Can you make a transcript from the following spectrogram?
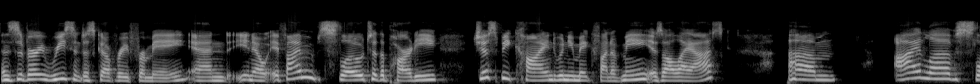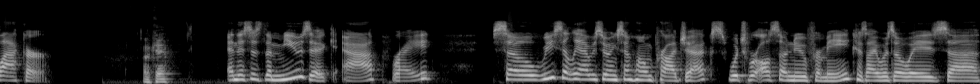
and this is a very recent discovery for me. And, you know, if I'm slow to the party, just be kind when you make fun of me, is all I ask. Um, I love Slacker. Okay. And this is the music app, right? So recently I was doing some home projects, which were also new for me because I was always uh,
